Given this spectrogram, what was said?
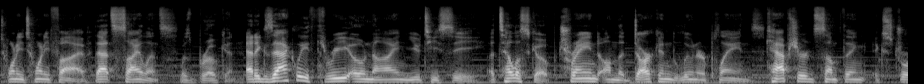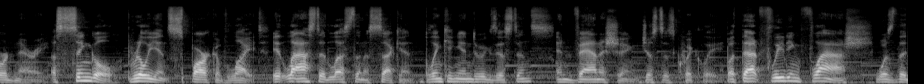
2025, that silence was broken. At exactly 309 UTC, a telescope trained on the darkened lunar plains captured something extraordinary. A single, brilliant spark of light. It lasted less than a second, blinking into existence and vanishing just as quickly. But that fleeting flash was the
